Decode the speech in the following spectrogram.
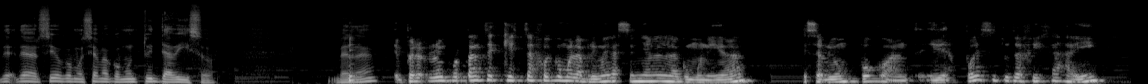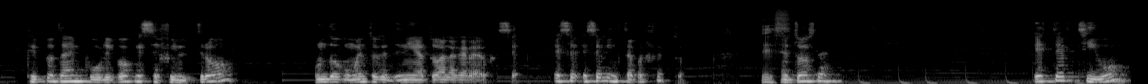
debe haber sido como se llama, como un tweet de aviso. ¿Verdad? Eh, pero lo importante es que esta fue como la primera señal en la comunidad que salió un poco antes. Y después, si tú te fijas ahí, CryptoTime publicó que se filtró un documento que tenía toda la cara de oficial. Ese, ese link está perfecto. Entonces, este archivo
